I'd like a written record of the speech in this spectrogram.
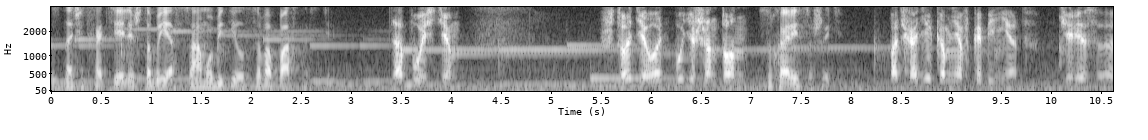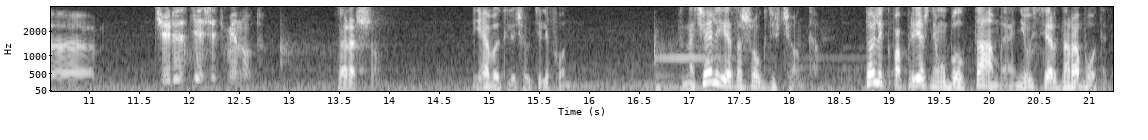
Значит, хотели, чтобы я сам убедился в опасности. Допустим. Что делать будешь, Антон? Сухари сушить. Подходи ко мне в кабинет. Через... Э, через 10 минут. Хорошо. Я выключил телефон. Вначале я зашел к девчонкам. Толик по-прежнему был там, и они усердно работали.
